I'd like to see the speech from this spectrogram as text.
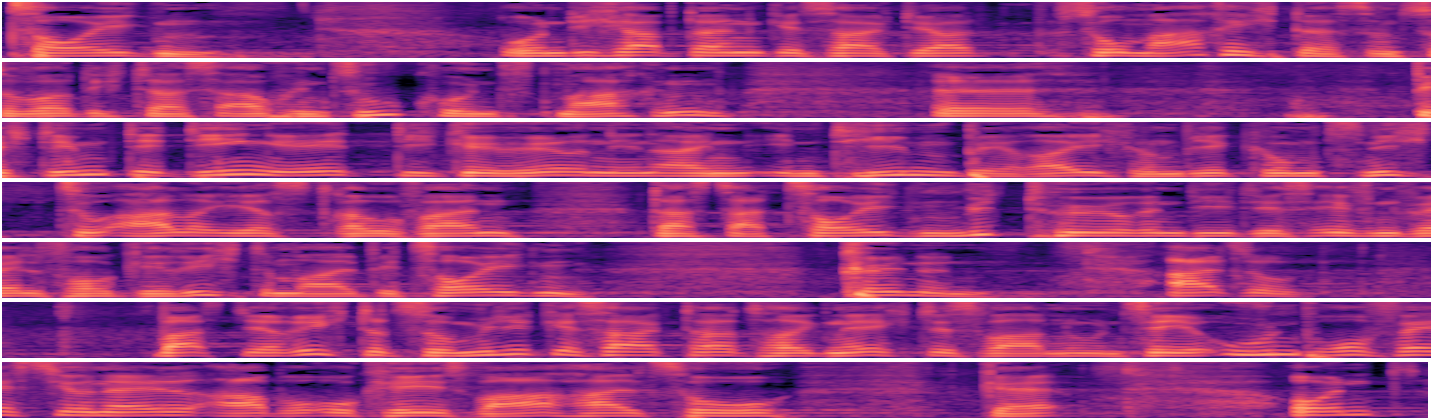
Zeugen? Und ich habe dann gesagt, ja, so mache ich das und so werde ich das auch in Zukunft machen. Äh, bestimmte Dinge, die gehören in einen intimen Bereich und mir kommt es nicht zuallererst darauf an, dass da Zeugen mithören, die das eventuell vor Gericht mal bezeugen können. Also, was der Richter zu mir gesagt hat, Herr Knecht, das war nun sehr unprofessionell, aber okay, es war halt so. Gell? Und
